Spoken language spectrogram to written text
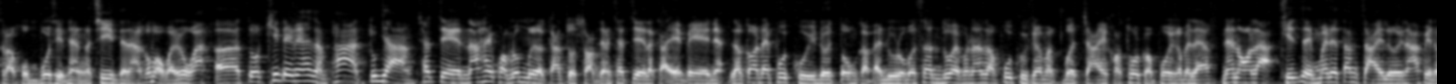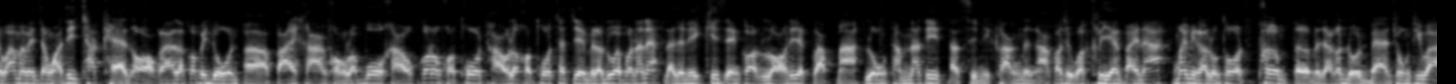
สมาคมผู้สินแห่งอาชีพเนี่ยนะก็บอกไปด้วว่าเอ่อตัวคิดเองเนี่ยให้สัมภาษณ์ทุกอย่างชัดเจนนะให้ความร่วมมือกับการตรวจสอบอย่างชัดเจนและกับ FA เนี่ยแล้วก็ได้พูดคุยโดยตรงกับแอนดูโรเบอร์สันด้วยเพราะฉะนั้นเราพูดคุยกันแบบเปิดใจขอโทษขอโพยกันไปแล้ว แน่นอนละคิดเองไม่ได้ตั้งใจเลยนะ เพียงแต่ว่ามันเป็นจังหวะที่ชักแขนออกแล้ว แล้วก็ไปโดนอ่อปลายคางของล็อบโบเขาก็ต้องขอโทษเขาแล้วขอโทษชัดเจนไปแล้วด้วยเพราะนั้นเนี่ยหลังจากนี้คิดเองก็รอที่จะกลับมาลงทำหน้าที่ตัดสินอีกครั้งหนึ่งอะก็ถือว่าเคลียร์ไปนะ ไม่มีการลงโทษเพิ่มเติมนะจ๊ะก็โดนแบนช่วงที่ว่า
